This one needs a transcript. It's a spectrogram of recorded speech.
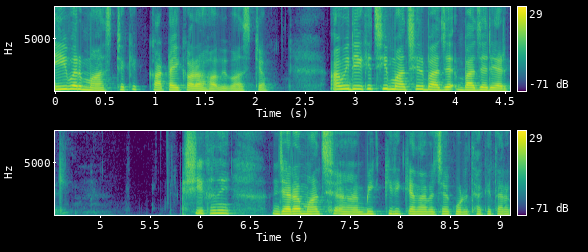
এইবার মাছটাকে কাটাই করা হবে মাছটা। আমি দেখেছি মাছের বাজার বাজারে আর কি সেখানে যারা মাছ বিক্রি, কেনাবেচা করে থাকে, তারা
